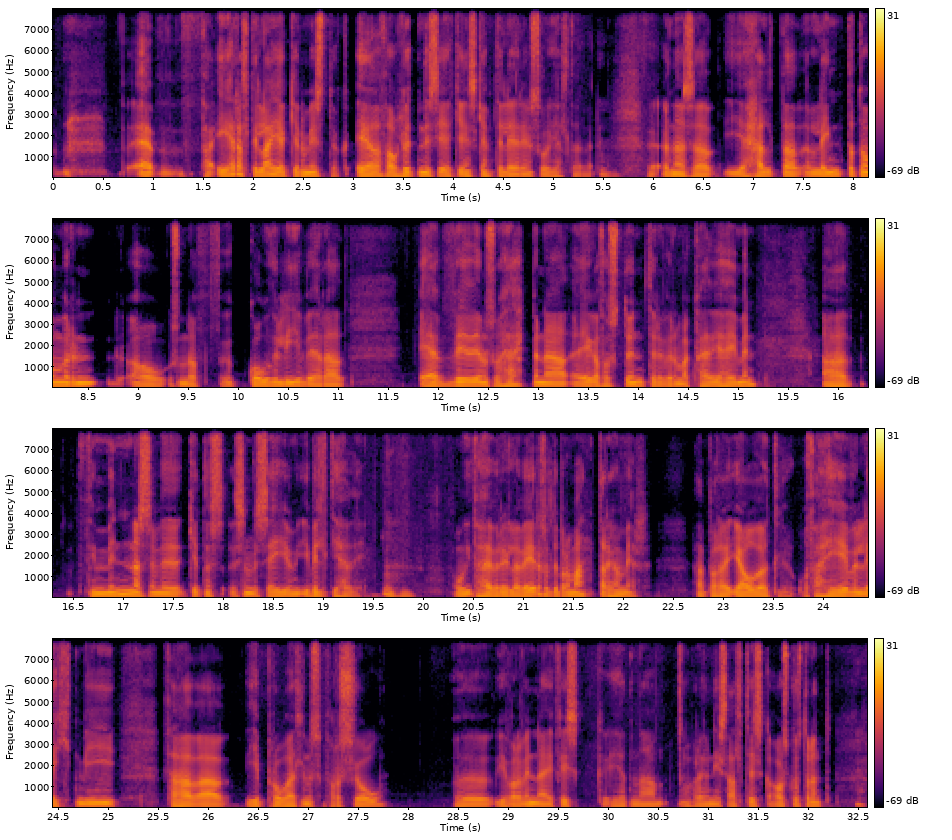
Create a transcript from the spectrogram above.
ef, það er allt í lægi að gera mistök eða þá hlutinni sé ekki einn skemmtilegir eins og ég held að vera. Mm. en þess að ég held að leindadómurinn á svona góðu lífi er að ef við erum svo heppin að eiga þá stund þegar við erum að kveðja heiminn að því minna sem við getum sem við segjum ég vildi hefði mm -hmm og það hefur eiginlega verið svolítið bara mantar hjá mér. Það er bara jáðu öllu og það hefur leitt mér það að ég prófaði allir með að fara að sjó uh, ég var að vinna í fisk hérna, var að vinna í saltfisk á Áskoströnd mm.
